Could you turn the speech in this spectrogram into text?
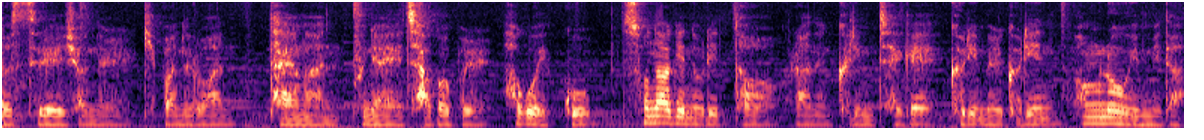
일러스트레이션을 기반으로 한 다양한 분야의 작업을 하고 있고 소나기 놀이터라는 그림책에 그림을 그린 황로우입니다.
